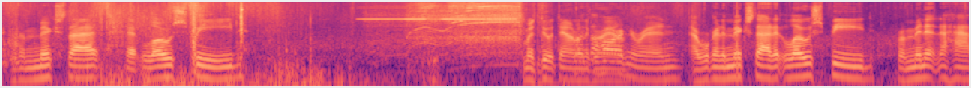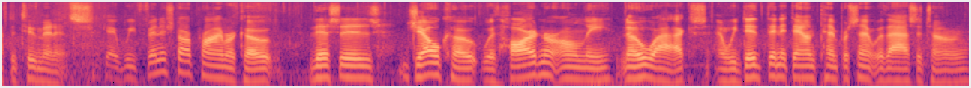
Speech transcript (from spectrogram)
We're going to mix that at low speed. I'm going to do it down Put on the, the ground. hardener in, and we're going to mix that at low speed for a minute and a half to two minutes. Okay, we finished our primer coat. This is gel coat with hardener only, no wax, and we did thin it down 10% with acetone.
